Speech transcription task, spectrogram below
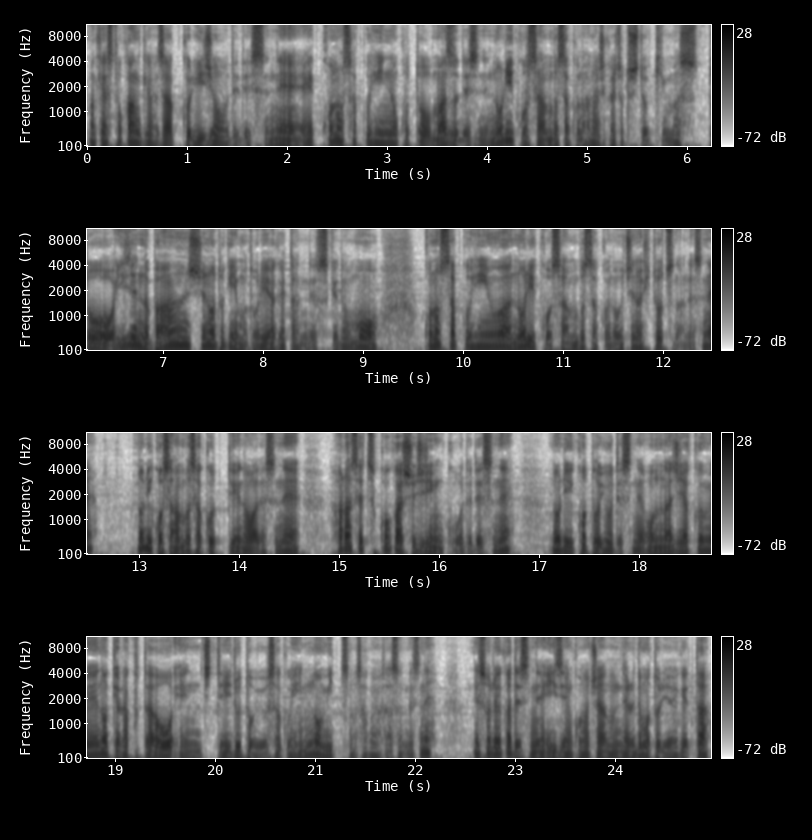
まあ、キャスト関係はざっくり以上でですね、この作品のことをまずですね、のりこ三部作の話からちょっとしておきますと、以前の晩秋の時にも取り上げたんですけども、この作品はのりこ三部作のうちの一つなんですね。のりこ三部作っていうのはですね、原節子が主人公でですね、のりこというですね、同じ役名のキャラクターを演じているという作品の3つの作品を指すんですね。で、それがですね、以前このチャンネルでも取り上げた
